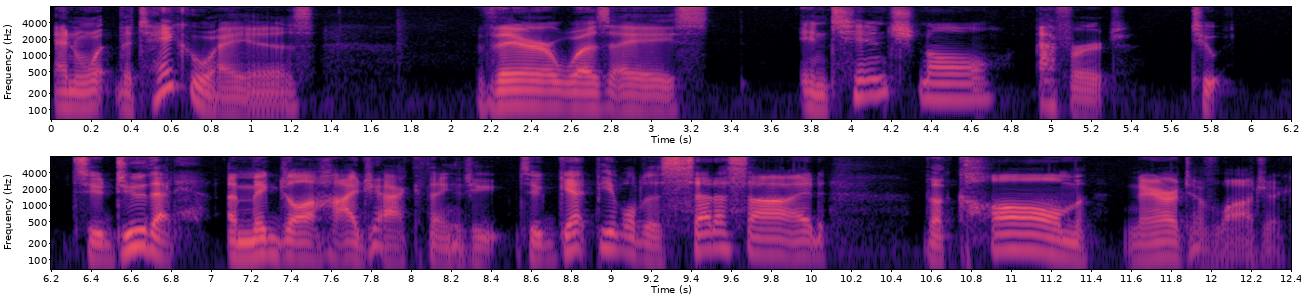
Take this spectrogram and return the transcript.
and what the takeaway is, there was a intentional effort to to do that amygdala hijack thing to, to get people to set aside the calm narrative logic,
